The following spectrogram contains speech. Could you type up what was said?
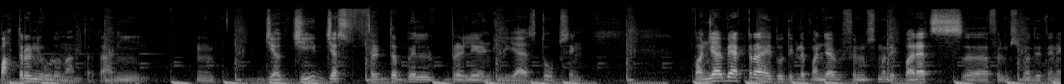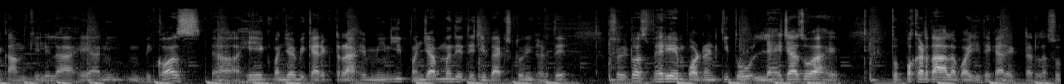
पात्र निवडून आणतात. आणि Jagjeet just fit the bill brilliantly as Tope Singh Punjabi ॲक्टर आहे तो तिकडे. पंजाबी फिल्म्समध्ये बऱ्याच फिल्म्समध्ये त्याने काम केलेलं आहे. आणि बिकॉज हे एक पंजाबी कॅरेक्टर आहे मेनली पंजाबमध्ये त्याची बॅक स्टोरी घडते. So it was very important की तो लहजा जो आहे तो पकडता आला पाहिजे त्या कॅरेक्टरला सो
